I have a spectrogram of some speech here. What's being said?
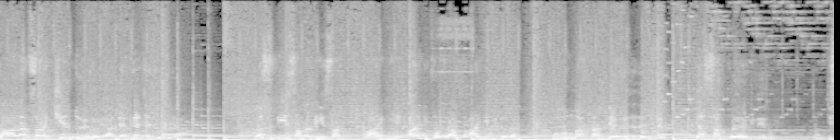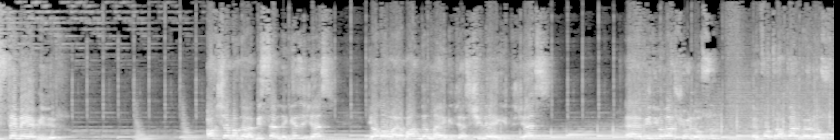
Ya adam sana kin duyuyor ya, nefret ediyor ya. Nasıl bir insanla bir insan aynı aynı fotoğrafta, aynı videoda bulunmaktan nefret edebilir, yasaklayabilir, istemeyebilir. Akşama kadar biz seninle gezeceğiz. Yalova'ya, Bandırma'ya gideceğiz, Şile'ye gideceğiz. E, videolar şöyle olsun, e, fotoğraflar böyle olsun.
